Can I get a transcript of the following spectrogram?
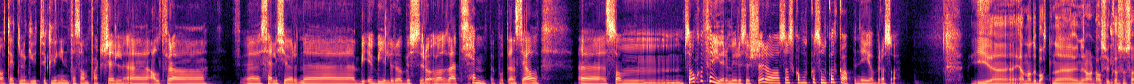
og teknologiutvikling innenfor samferdsel. Alt fra selvkjørende biler og busser. Og det er et kjempepotensial eh, som, som kan frigjøre mye ressurser, og som skal, som skal skape nye jobber også. I eh, en av debattene under Arendalsuka så sa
